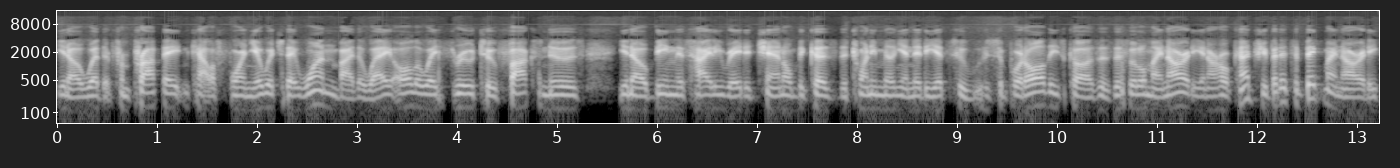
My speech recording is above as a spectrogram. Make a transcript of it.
You know whether from Prop 8 in California, which they won by the way, all the way through to Fox News. You know, being this highly rated channel because the 20 million idiots who, who support all these causes, this little minority in our whole country, but it's a big minority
